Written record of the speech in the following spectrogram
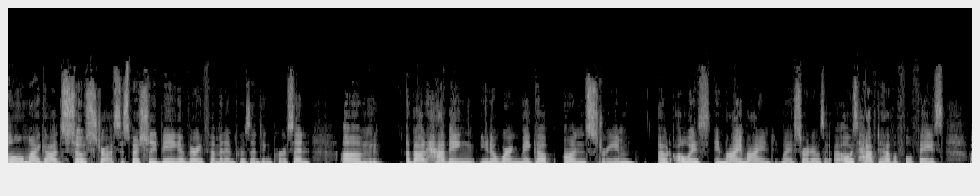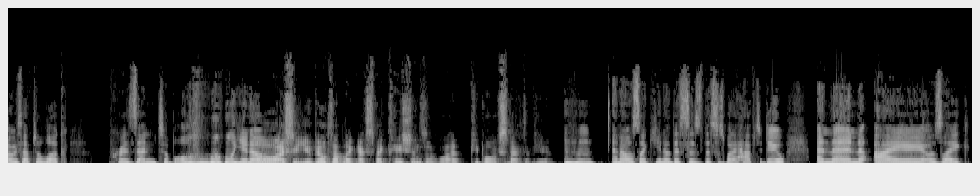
oh my God, so stressed, especially being a very feminine presenting person, um, about having, you know, wearing makeup on stream. I would always, in my mind, when I started, I was like, I always have to have a full face. I always have to look presentable, you know? Oh, I see. You built up like expectations of what people expect of you. and I was like, you know, this is this is what I have to do. And then I was like,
